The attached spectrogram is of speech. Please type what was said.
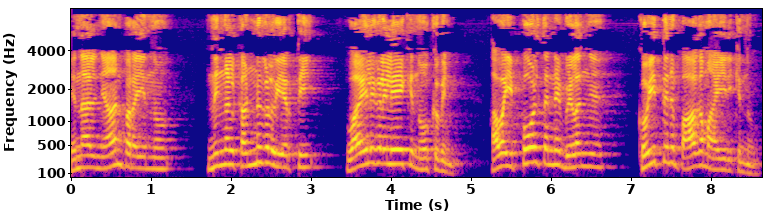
എന്നാൽ ഞാൻ പറയുന്നു നിങ്ങൾ കണ്ണുകൾ ഉയർത്തി വയലുകളിലേക്ക് നോക്കുവിൻ. അവ ഇപ്പോൾ തന്നെ വിളഞ്ഞ് കൊയ്ത്തിന് പാകമായിരിക്കുന്നു.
